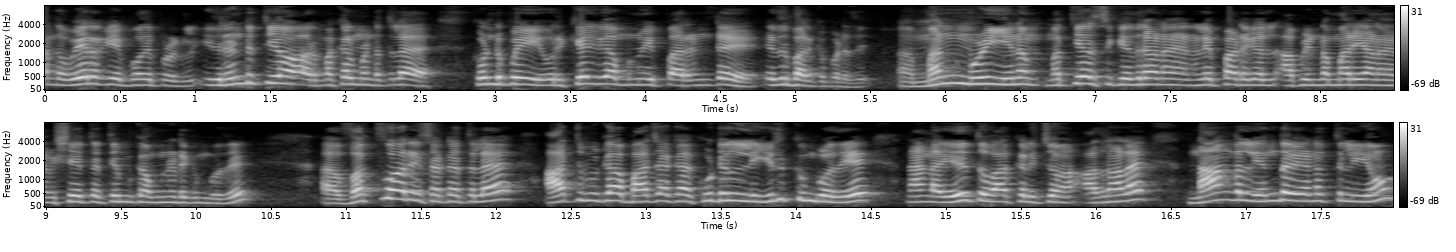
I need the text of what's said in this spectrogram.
அந்த உயர்ரக போதைப்பொருட்கள் இது ரெண்டுத்தையும் அவர் மக்கள் மன்றத்தில் கொண்டு போய் ஒரு கேள்வியாக முன்வைப்பாருன்ட்டு எதிர்பார்க்கப்படுது. மண் மொழி இனம் மத்திய அரசுக்கு எதிரான நிலைப்பாடுகள் அப்படின்ற மாதிரியான விஷயத்தை திமுக முன்னெடுக்கும்போது வக்வாரி சட்டத்தில் அதிமுக பாஜக கூட்டணியில் இருக்கும்போதே நாங்கள் எதிர்த்து வாக்களித்தோம் அதனால் நாங்கள் எந்த இடத்துலையும்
